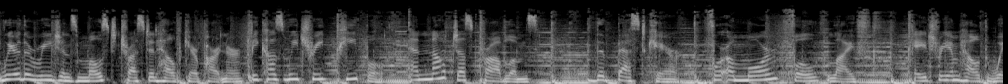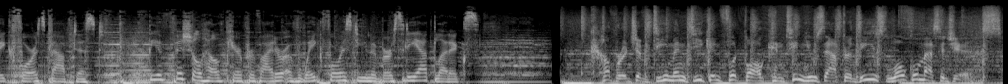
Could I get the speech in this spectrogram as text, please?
We're the region's most trusted healthcare partner because we treat people and not just problems. The best care for a more full life. Atrium Health Wake Forest Baptist, the official healthcare provider of Wake Forest University Athletics. Coverage of Demon Deacon football continues after these local messages.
